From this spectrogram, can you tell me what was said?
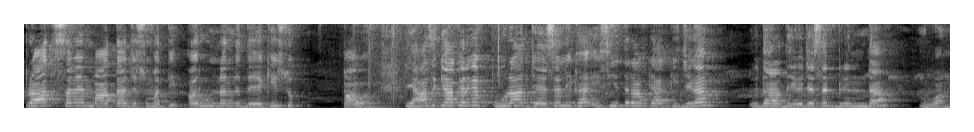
प्रात समय माता जसुमती, अरु नंद देखी सुख पावर यहाँ से क्या करेंगे? पूरा जैसे लिखा है, इसी तरह क्या कीजिएगा? उतार दीजिएगा, जैसे वृंदावन।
